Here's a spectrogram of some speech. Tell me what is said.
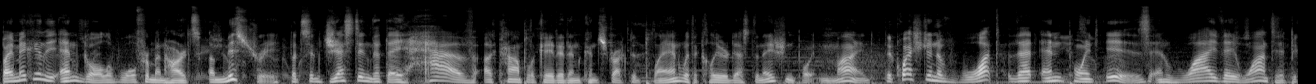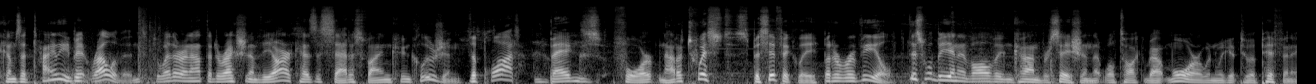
By making the end goal of Wolfram and Hart's a mystery, but suggesting that they have a complicated and constructed plan with a clear destination point in mind, the question of what that endpoint is and why they want it becomes a tiny bit relevant to whether or not the direction of the arc has a satisfying conclusion. The plot begs for not a twist specifically, but a reveal. This will be an evolving conversation that we'll talk about more when we get to Epiphany.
